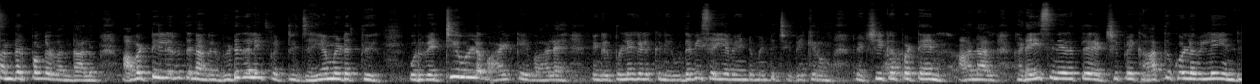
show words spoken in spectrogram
சந்தர்ப்பங்கள் வந்தாலும் அவற்றிலிருந்து நாங்கள் விடுதலை பெற்று ஜெயமெடுத்து ஒரு வெற்றியுள்ள வாழ்க்கை வாழ எங்கள் பிள்ளைகளுக்கு நீ உதவி செய்ய வேண்டும் என்று ஜெபிக்கிறோம் ரட்சிக்கப்பட்டேன். ஆனால் கடைசி நேரத்தில் ரட்சிப்பை காத்துக்கொள்ளவில்லை என்று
